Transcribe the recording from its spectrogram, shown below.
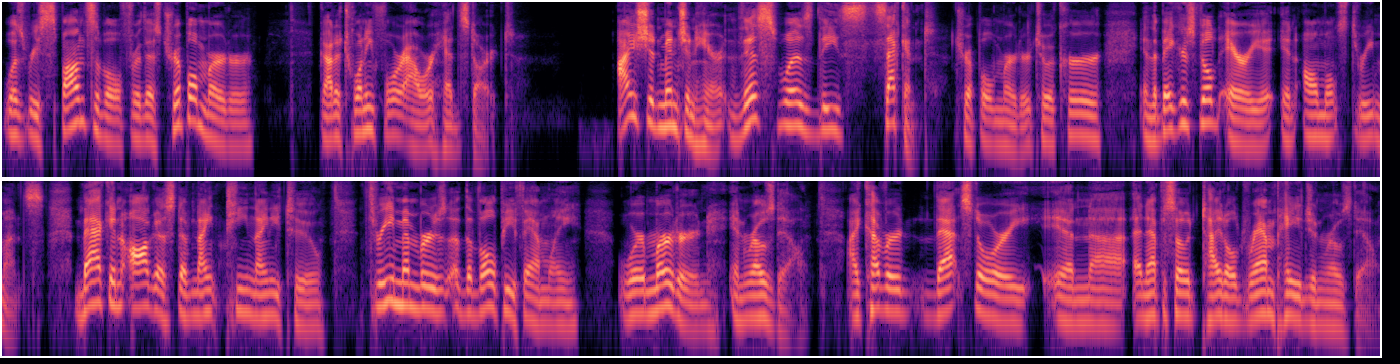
was responsible for this triple murder got a 24 hour head start. I should mention here, this was the second triple murder to occur in the Bakersfield area in almost three months. Back in August of 1992, three members of the Volpe family were murdered in Rosedale. I covered that story in uh, an episode titled Rampage in Rosedale.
